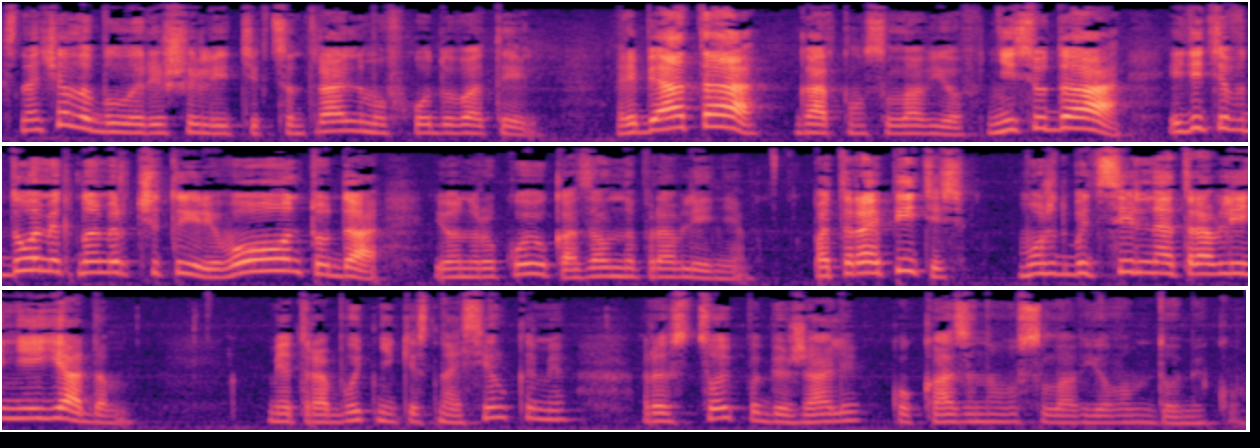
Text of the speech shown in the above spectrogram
Сначала было решили идти к центральному входу в отель. «Ребята!» — гаркнул Соловьев. «Не сюда! Идите в домик номер четыре, вон туда!» И он рукой указал направление. «Поторопитесь! Может быть, сильное отравление ядом!» Медработники с носилками рысцой побежали к указанному Соловьевым домику.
